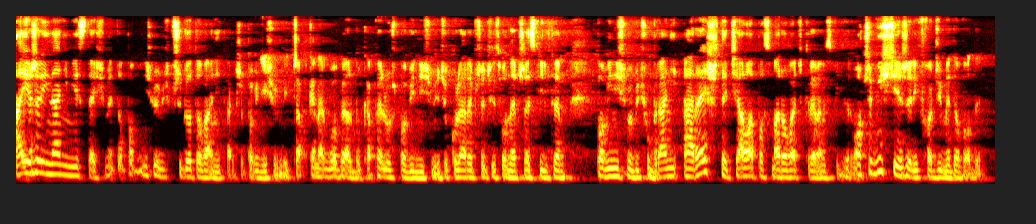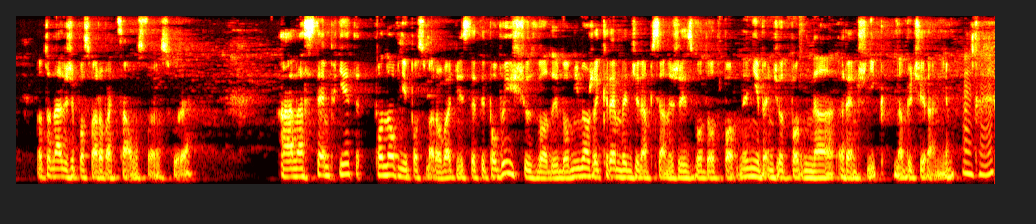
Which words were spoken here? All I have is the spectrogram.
E, a jeżeli na nim jesteśmy, to powinniśmy być przygotowani tak, że powinniśmy mieć czapkę na głowę albo kapelusz, powinniśmy mieć okulary przeciwsłoneczne z filtrem, powinniśmy być ubrani, a resztę ciała posmarować kremem z filtrem. Oczywiście, jeżeli wchodzimy do wody, no to należy posmarować całą swoją skórę. a następnie ponownie posmarować niestety po wyjściu z wody, bo mimo, że krem będzie napisany, że jest wodoodporny, nie będzie odporny na ręcznik, na wycieranie. Mhm.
